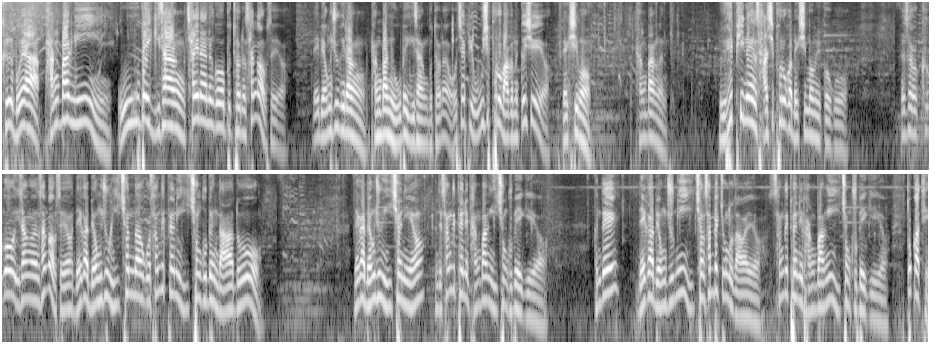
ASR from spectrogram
그 뭐야 방방이 500 이상 차이 나는 것부터는 상관없어요. 내 명중이랑 방방이 500 이상부터는 어차피 50% 막으면 끝이에요. 맥시멈. 방방은. 그리고 해피는 40%가 맥시멈일 거고. 그래서 그거 이상은 상관없어요. 내가 명중 2000 나오고 상대편이 2900 나와도 내가 명중이 2000이에요. 근데 상대편이 방방이 2900이에요. 근데 내가 명중이 2300 정도 나와요. 상대편이 방방이 2900이에요. 똑같아.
